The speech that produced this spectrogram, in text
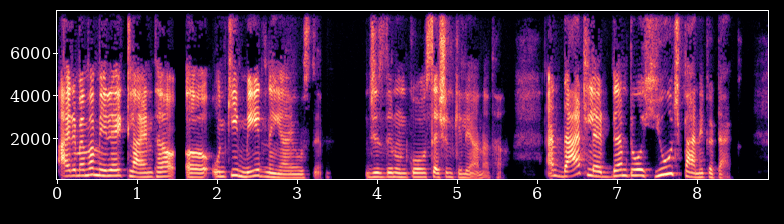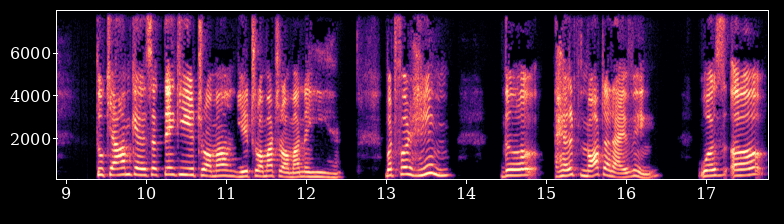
आई रिमेम्बर मेरा एक क्लाइंट था उनकी मेड नहीं आए उस दिन जिस दिन उनको सेशन के लिए आना था। And that let them to a panic attack तो क्या हम कह सकते हैं कि ये ट्रॉमा ये ट्रॉमा ट्रॉमा नहीं है? But for him the help not arriving was a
